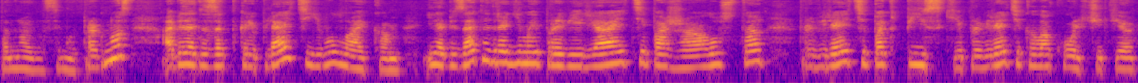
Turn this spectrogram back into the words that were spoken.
понравился мой прогноз, обязательно закрепляйте его лайком. И обязательно, дорогие мои, проверяйте, пожалуйста, проверяйте подписки, проверяйте колокольчики.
